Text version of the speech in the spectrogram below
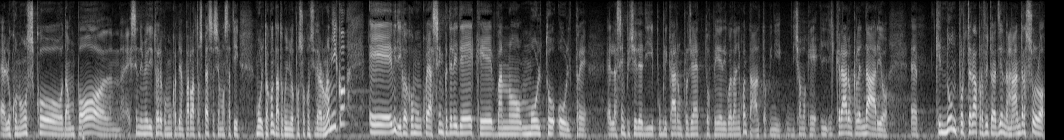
eh, lo conosco da un po', ehm, essendo il mio editore comunque abbiamo parlato spesso, siamo stati molto a contatto, quindi lo posso considerare un amico. E vi dico che comunque ha sempre delle idee che vanno molto oltre eh, la semplice idea di pubblicare un progetto per il guadagno e quant'altro, quindi diciamo che il creare un calendario eh, che non porterà profitto all'azienda ma Ah. andrà solo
